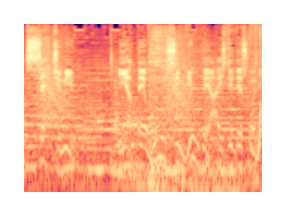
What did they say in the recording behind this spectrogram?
7 mil e até 11 mil reais de desconto.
